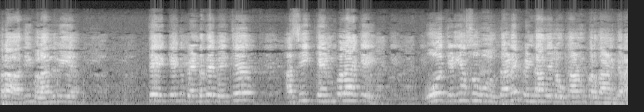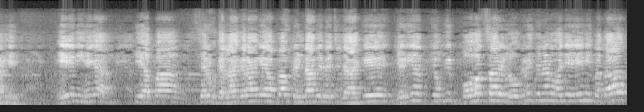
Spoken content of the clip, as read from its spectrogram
ਭਰਾ ਦੀ ਬੁਲੰਦ ਵੀ ਹੈ ਤੇ ਇੱਕ ਇੱਕ ਪਿੰਡ ਦੇ ਵਿੱਚ ਅਸੀਂ ਕੈਂਪ ਲਾ ਕੇ ਉਹ ਜਿਹੜੀਆਂ ਸਹੂਲਤਾਂ ਨੇ ਪਿੰਡਾਂ ਦੇ ਲੋਕਾਂ ਨੂੰ ਪ੍ਰਦਾਨ ਕਰਾਂਗੇ। ਇਹ ਨਹੀਂ ਹੈਗਾ ਕਿ ਆਪਾਂ ਸਿਰਫ ਗੱਲਾਂ ਕਰਾਂਗੇ, ਆਪਾਂ ਪਿੰਡਾਂ ਦੇ ਵਿੱਚ ਜਾ ਕੇ ਜਿਹੜੀਆਂ, ਕਿਉਂਕਿ ਬਹੁਤ ਸਾਰੇ ਲੋਕ ਨੇ ਜਿਨ੍ਹਾਂ ਨੂੰ ਹਜੇ ਇਹ ਨਹੀਂ ਪਤਾ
